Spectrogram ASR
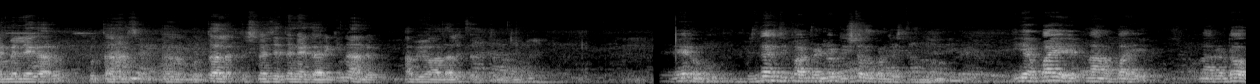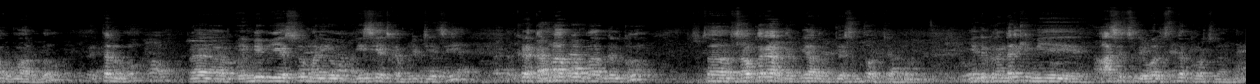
ఎమ్మెల్యే గారు గుత్తా గుత్తాల కృష్ణ చైతన్య గారికి నా అభివాదాలు తెలుపుతున్నాను. నేను బిజినెస్ డిపార్ట్మెంట్లో డిజిటల్ పనిచేస్తున్నాను. ఈ అబ్బాయి నా అబ్బాయి నా రెండవ కుమారుడు ఇతను ఎంబీబీఎస్ మరియు బీసీఎస్ కంప్లీట్ చేసి ఇక్కడ కమలాపురం ప్రజలకు సౌకర్యాలు కల్పించాలనే ఉద్దేశంతో వచ్చాడు. ఇందుకు అందరికీ మీ ఆశీస్సులు ఇవ్వాల్సిందిగా కోరుతున్నాను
